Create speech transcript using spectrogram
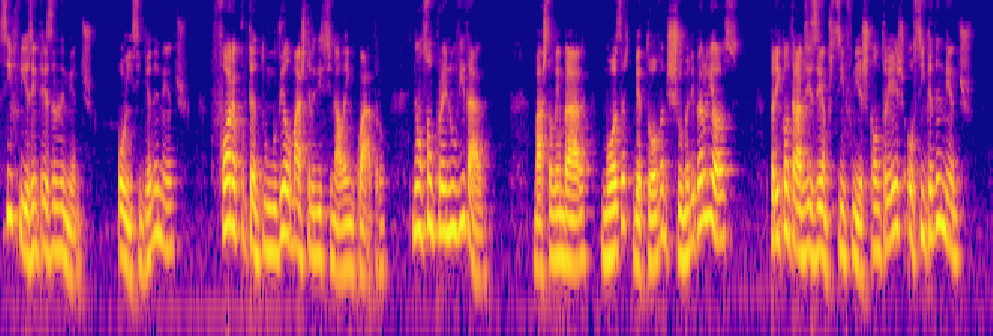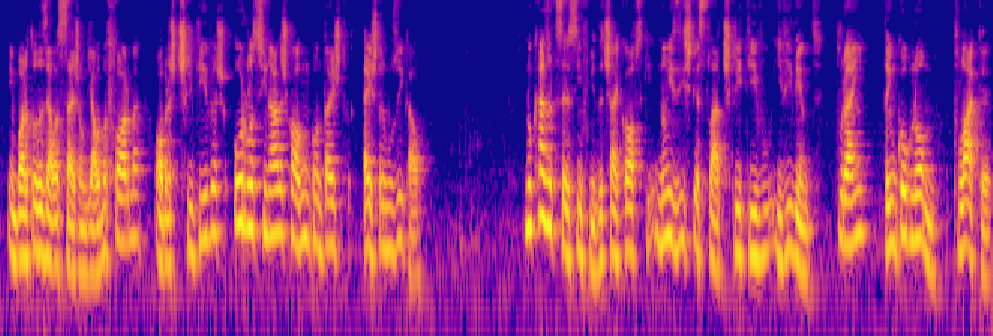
Sinfonias em três andamentos, ou em cinco andamentos, fora, portanto, do modelo mais tradicional em quatro, não são porém novidade. Basta lembrar Mozart, Beethoven, Schumann e Berlioz, para encontrarmos exemplos de sinfonias com três ou cinco andamentos, embora todas elas sejam, de alguma forma, obras descritivas ou relacionadas com algum contexto extra-musical. No caso da Terceira Sinfonia de Tchaikovsky, não existe esse lado descritivo evidente. Porém, tem um cognome, polaca,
